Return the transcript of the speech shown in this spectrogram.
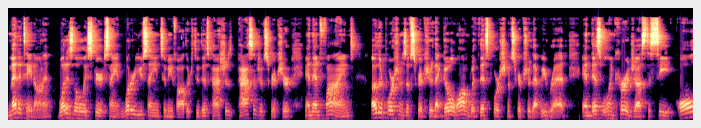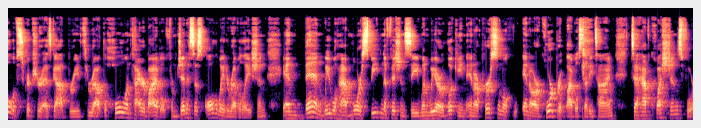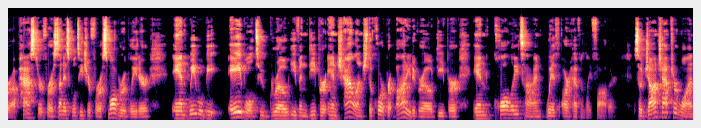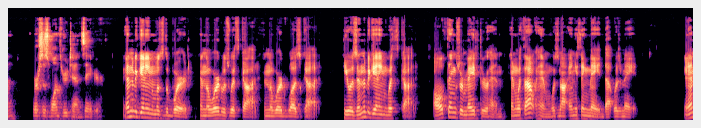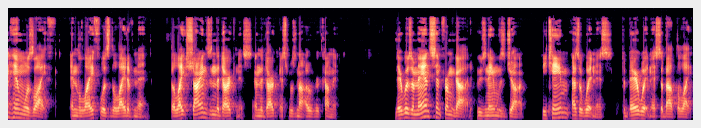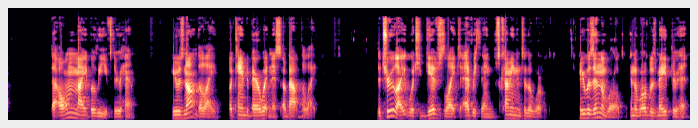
Meditate on it. What is the Holy Spirit saying? What are you saying to me, Father, through this passage, passage of Scripture? And then find other portions of Scripture that go along with this portion of Scripture that we read. And this will encourage us to see all of Scripture as God breathed throughout the whole entire Bible, from Genesis all the way to Revelation. And then we will have more speed and efficiency when we are looking in our personal, in our corporate Bible study time to have questions for a pastor, for a Sunday school teacher, for a small group leader. And we will be able to grow even deeper and challenge the corporate body to grow deeper in quality time with our Heavenly Father. So, John chapter 1, verses 1 through 10, Xavier. In the beginning was the Word, and the Word was with God, and the Word was God. He was in the beginning with God. All things were made through him, and without him was not anything made that was made. In him was life, and the life was the light of men. The light shines in the darkness, and the darkness was not overcome it. There was a man sent from God, whose name was John. He came as a witness, to bear witness about the light, that all might believe through him. He was not the light, but came to bear witness about the light. The true light, which gives light to everything, was coming into the world. He was in the world, and the world was made through him,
